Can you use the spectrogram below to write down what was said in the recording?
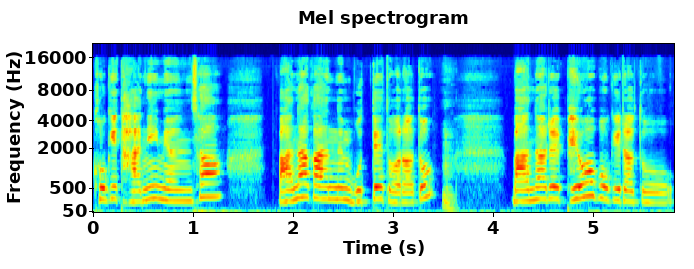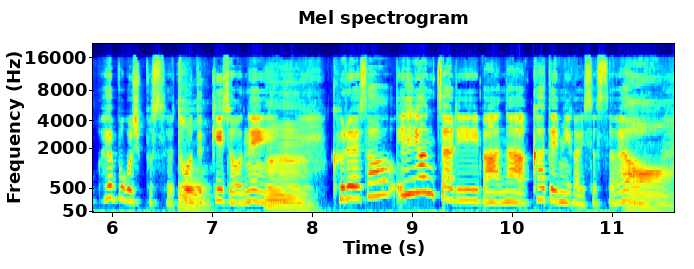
거기 다니면서 만화가는 못 되더라도 음. 만화를 배워보기라도 해보고 싶었어요. 더 어. 늦기 전에. 음. 그래서 1년짜리 만화 아카데미가 있었어요. 아,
